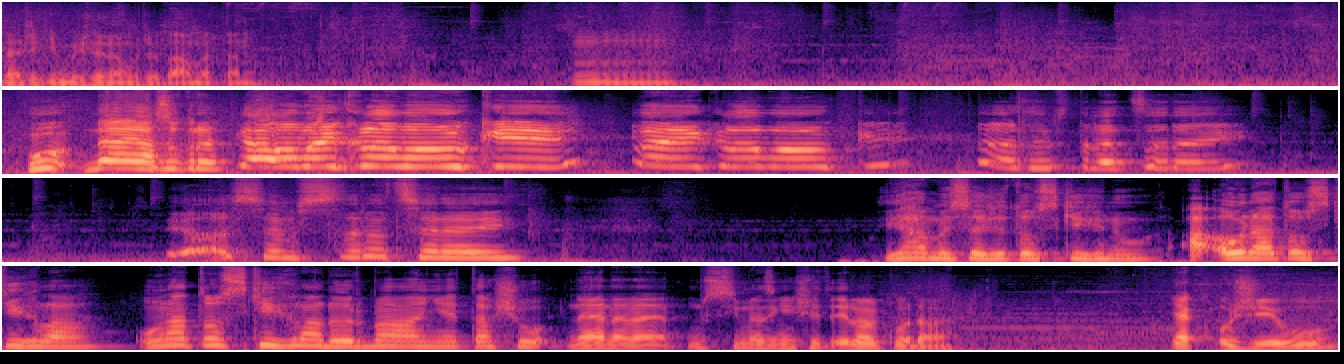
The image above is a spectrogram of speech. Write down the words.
Neříkej mi, že nemůže dáme ten. Hmm. Uh, ne, já jsem to... Já mám moje klobouky! Moje klobouky! Já jsem ztracený. Já jsem ztracený. Já myslím, že to stihnu. A ona to stihla. Ona to stihla normálně, ta show. Ne, ne, ne, musíme zničit idolku, jdeme. Jak ožiju,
